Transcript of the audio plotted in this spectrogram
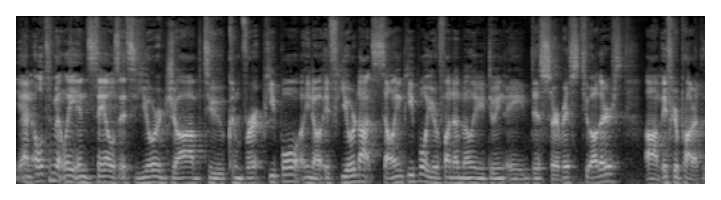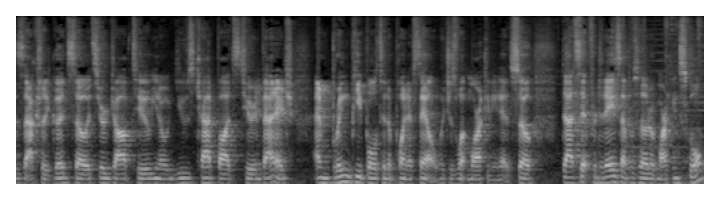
Yeah, and ultimately in sales, it's your job to convert people. You know, if you're not selling people, you're fundamentally doing a disservice to others. Um, if your product is actually good, so it's your job to you know use chatbots to your advantage and bring people to the point of sale, which is what marketing is. So that's it for today's episode of Marketing School.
